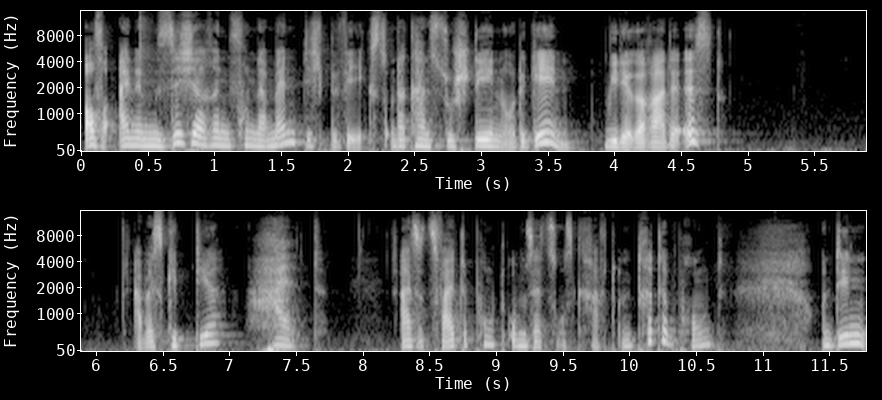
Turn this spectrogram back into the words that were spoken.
auf einem sicheren Fundament dich bewegst. Und da kannst du stehen oder gehen, wie dir gerade ist. Aber es gibt dir Halt. Also zweiter Punkt, Umsetzungskraft. Und dritter Punkt, und den,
